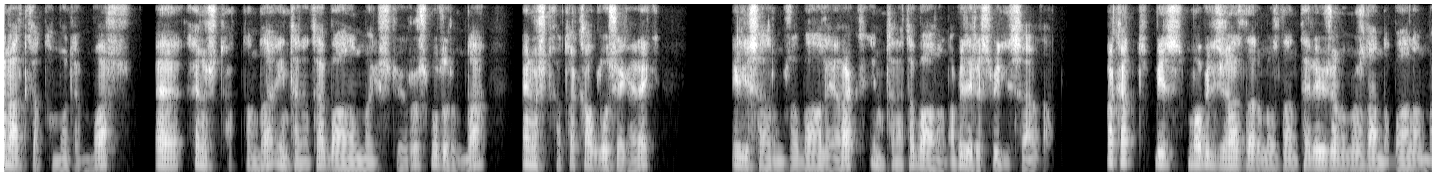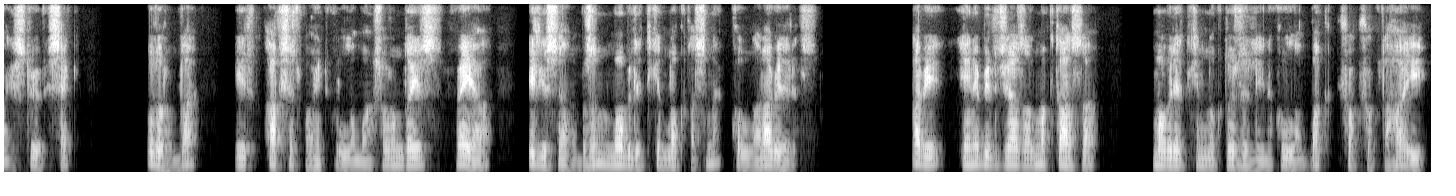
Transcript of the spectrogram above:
En alt katta modem var. E, en üst kattan internete bağlanmak istiyoruz. Bu durumda en üst kata kablo çekerek bilgisayarımıza bağlayarak internete bağlanabiliriz bilgisayardan. Fakat biz mobil cihazlarımızdan, televizyonumuzdan da bağlanmak istiyor isek bu durumda bir access point kullanmak zorundayız veya bilgisayarımızın mobil etkin noktasını kullanabiliriz. Tabi yeni bir cihaz almaktansa mobil etkin nokta özelliğini kullanmak çok çok daha iyi.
